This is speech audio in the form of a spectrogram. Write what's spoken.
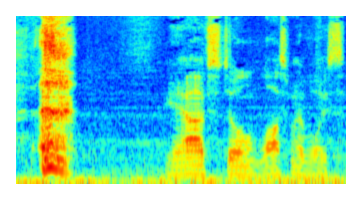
yeah, I've still lost my voice.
